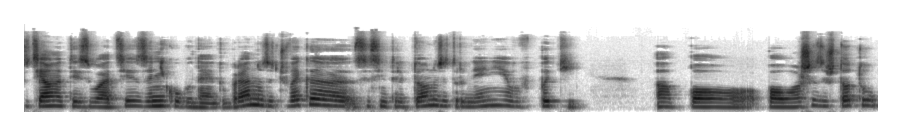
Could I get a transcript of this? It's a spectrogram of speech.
социалната изолация за никого не е добра, но за човека с интелектуално затруднение е в пъти а, по, по-лоша, защото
